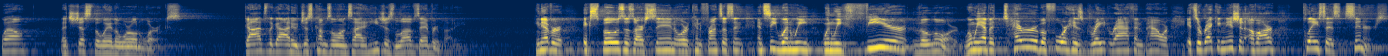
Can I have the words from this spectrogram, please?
well, that's just the way the world works. God's the God who just comes alongside and He just loves everybody. He never exposes our sin or confronts us. And, and see, when we, when we fear the Lord, when we have a terror before his great wrath and power, it's a recognition of our place as sinners.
